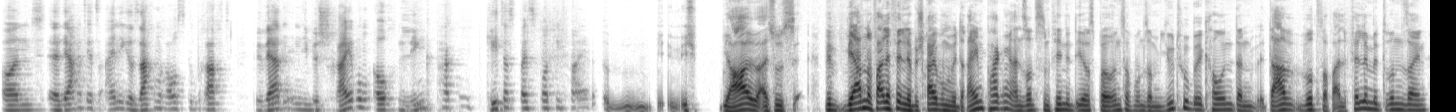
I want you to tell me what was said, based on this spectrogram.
Und äh, der hat jetzt einige Sachen rausgebracht. Wir werden in die Beschreibung auch einen Link packen. Geht das bei Spotify? Ähm, ich, ja, also es, wir werden auf alle Fälle eine Beschreibung mit reinpacken. Ansonsten findet ihr es bei uns auf unserem YouTube-Account. Dann da wird es auf alle Fälle mit drin sein.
